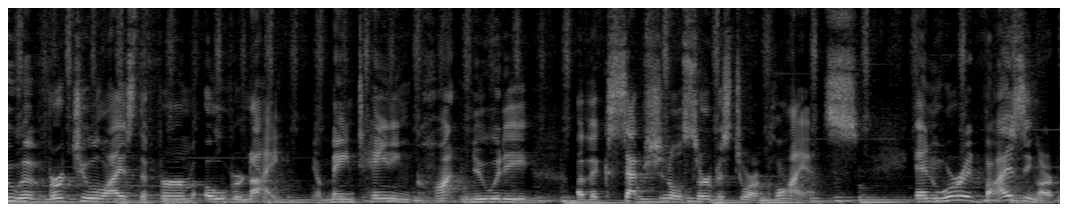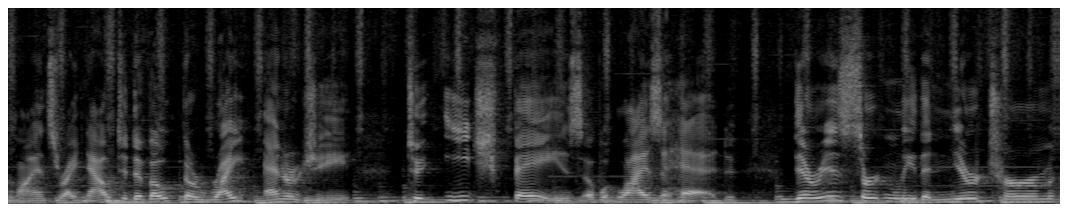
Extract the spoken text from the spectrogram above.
who have virtualized the firm overnight, you know, maintaining continuity of exceptional service to our clients. And we're advising our clients right now to devote the right energy to each phase of what lies ahead. There is certainly the near term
